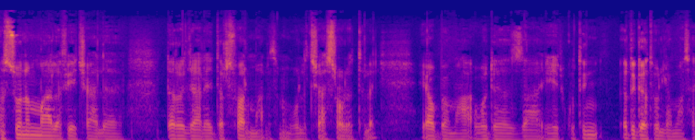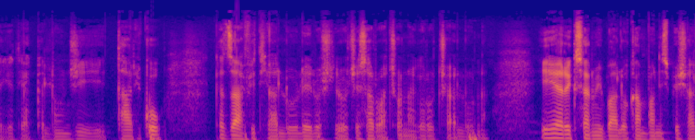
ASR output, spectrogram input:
እሱንም ማለፍ የቻለ ደረጃ ላይ ደርሷል ማለት ነው በ2012 ላይ። ያው ወደዛ የሄድኩትኝ እድገቱን ለማሳየት ያክል ነው እንጂ ታሪኩ ከዛ ፊት ያሉ ሌሎች ሌሎች የሰሯቸው ነገሮች አሉና። ይሄ ኤሪክሰን የሚባለው company specially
